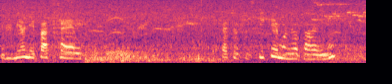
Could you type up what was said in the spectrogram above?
Le mien n'est pas très, très sophistiqué, mon appareil. Hein.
